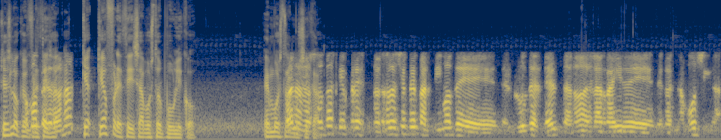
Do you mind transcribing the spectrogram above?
¿Qué es lo que ofrecéis? ¿Qué, ofrecéis a vuestro público en vuestra bueno, nosotros siempre nosotros siempre partimos del blues del Delta, ¿no? Es la raíz de, nuestra música.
